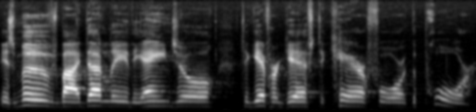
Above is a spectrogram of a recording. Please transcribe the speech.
is moved by Dudley, the angel, to give her gifts to care for the poor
